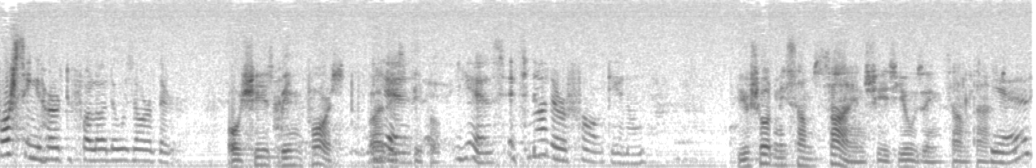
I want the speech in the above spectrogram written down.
forcing her to follow those orders. Oh, she is being forced by yes, these people. uh, yes, it's not her fault, you know. You showed me some signs she's using sometimes. Yes,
